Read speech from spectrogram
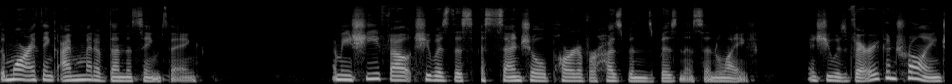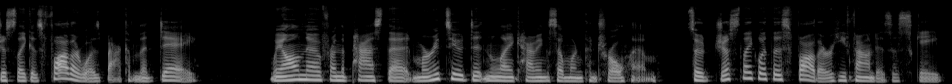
the more I think I might have done the same thing. I mean, she felt she was this essential part of her husband's business and life, and she was very controlling, just like his father was back in the day. We all know from the past that Maurizio didn't like having someone control him. So, just like with his father, he found his escape.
